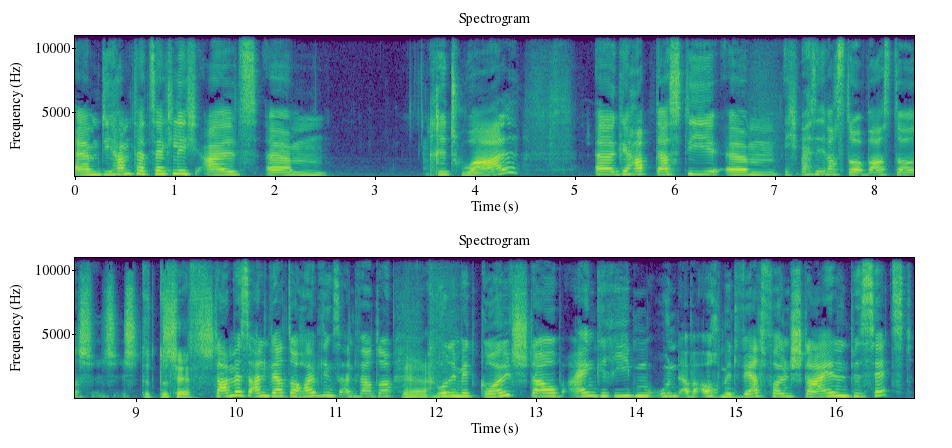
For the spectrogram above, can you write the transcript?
Ähm, die haben tatsächlich als ähm, Ritual äh, gehabt, dass die, ähm, ich weiß nicht, was da war, es Der, der Chef. Stammesanwärter, Häuptlingsanwärter, Ja. wurde mit Goldstaub eingerieben und aber auch mit wertvollen Steinen besetzt.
